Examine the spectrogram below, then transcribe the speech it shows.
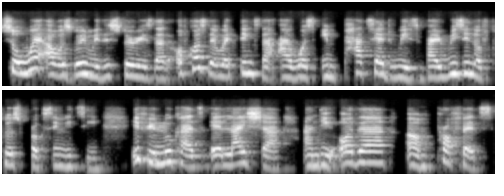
So, where I was going with this story is that, of course, there were things that I was imparted with by reason of close proximity. If you look at Elisha and the other um, prophets,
